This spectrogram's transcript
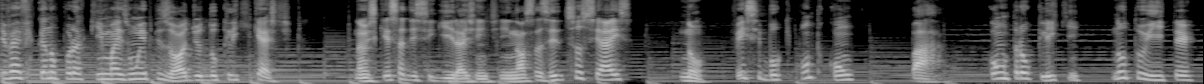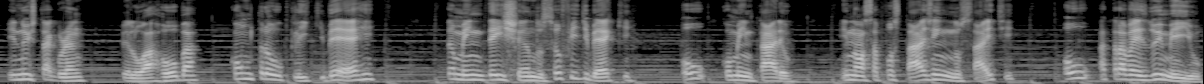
E vai ficando por aqui mais um episódio do ClickCast. Não esqueça de seguir a gente em nossas redes sociais no facebook.com barra controlclick no Twitter e no Instagram pelo arroba controlclickbr, também deixando seu feedback ou comentário em nossa postagem no site ou através do e-mail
